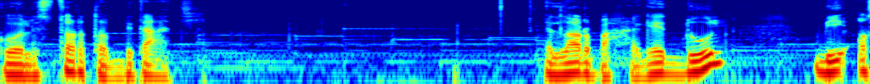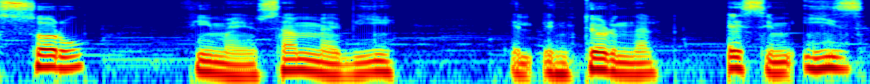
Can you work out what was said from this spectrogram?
جوه ال startup بتاعتي. الأربع حاجات دول بيأثروا فيما يسمى بيه ال internal SMEs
